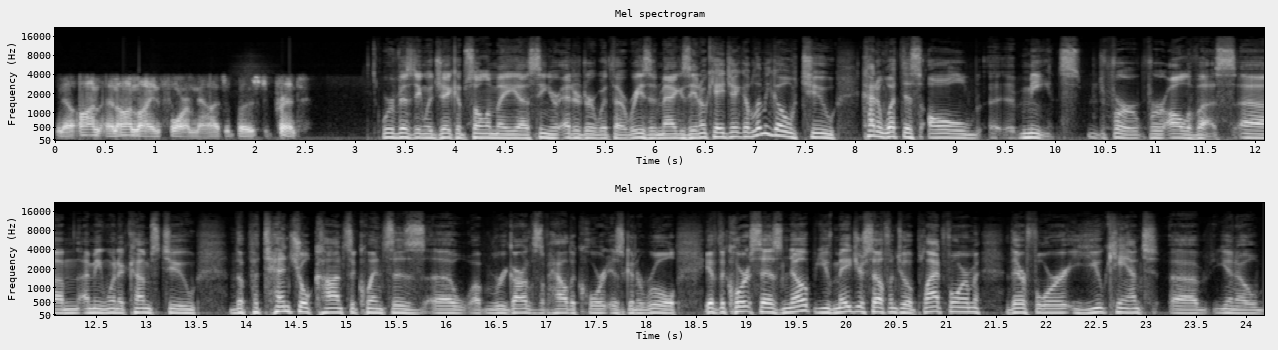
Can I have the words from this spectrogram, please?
you know on an online forum now as opposed to print. We're visiting with Jacob a uh, senior editor with uh, Reason Magazine. Okay, Jacob, let me go to kind of what this all uh, means for for all of us. Um, I mean, when it comes to the potential consequences, uh, regardless of how the court is going to rule. If the court says, "Nope, you've made yourself into a platform, therefore you can't," uh, you know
